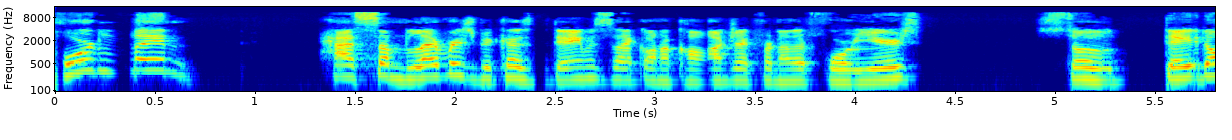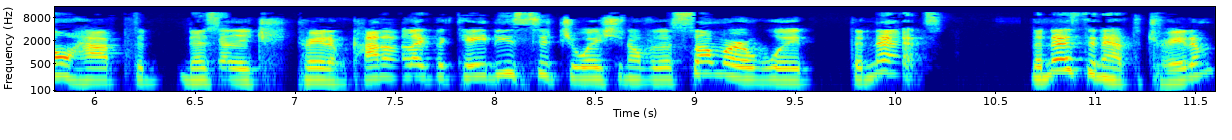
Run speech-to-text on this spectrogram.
Portland has some leverage because Dame is like on a contract for another four years. So they don't have to necessarily trade him. Kind of like the KD situation over the summer with the Nets. The Nets didn't have to trade him.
